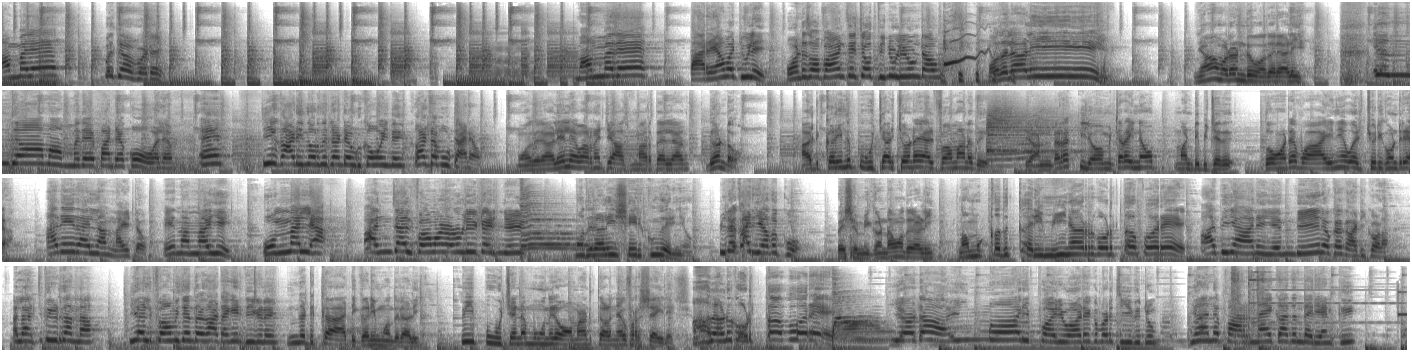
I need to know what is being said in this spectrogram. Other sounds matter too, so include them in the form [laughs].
മമ്മലേ ഇതെവിടെ? മമ്മലേ പറയാൻ പറ്റൂലേ. ഓന്റെ സ്വഭാവം അനുസരിച്ച് ഒത്തിനുള്ളിൽ ഉണ്ടാവും. [laughs] മുതലാളി ഞാൻ ഇവിടെ ഉണ്ട് മുതലാളി. എന്താ മമ്മതേ പന്റെ കോലം? ഏ? ഈ കാടി തുറന്നിട്ട് എവിടുക്ക പോയിന്ന് കണ്ട പൂട്ടാനോ? മുതലാളിയല്ലേ പറഞ്ഞ ജാസ്മാർത്ത എല്ലാം ഇത് കണ്ടോ? അടുക്കളയിൽ നിന്ന് പൂച്ചടിച്ചോണ്ട അൽഫാമാണിത് രണ്ടര കിലോമീറ്റർ അതിനെ മണ്ടിപ്പിച്ചത്. തോന്റെ വായിനെ വലിച്ചൂരിക്കൊണ്ടിരാ അതേതായാലും നന്നായിട്ടോ? ഏ നന്നായി. ഒന്നല്ല അഞ്ചൽഫാമാണ് ഉള്ളിൽ കരിഞ്ഞ്. മുതലാളി ശരിക്കും കഴിഞ്ഞോ പിന്നെ കരിയാതെക്കോ? വിഷമിക്കണ്ട മുതലാളി നമുക്കത് കരിമീനാർ കൊടുത്താ പോരെ. അത് ഞാൻ എന്തേലൊക്കെ കാട്ടിക്കോളാം. അല്ല അച്ഛൻ തീട്ട് തന്നാ. ഈ അൽഫാമി എന്താ കാട്ടാൻ കരുതിക്കണേ? ഇങ്ങോട്ട് കാട്ടിക്കണി മുതലാളി. ഈ പൂച്ചന്റെ മൂന്ന് രോമം എടുത്ത് കളഞ്ഞാൽ ഫ്രഷ് ആയില്ലേ? അതാണ് കൊടുത്താ പോരെ. എടാ ഇമാരി പരിപാടിയൊക്കെ ഇവിടെ ചെയ്തിട്ടും. ഞാൻ പറഞ്ഞേക്കാതെ തരിക എനിക്ക്?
